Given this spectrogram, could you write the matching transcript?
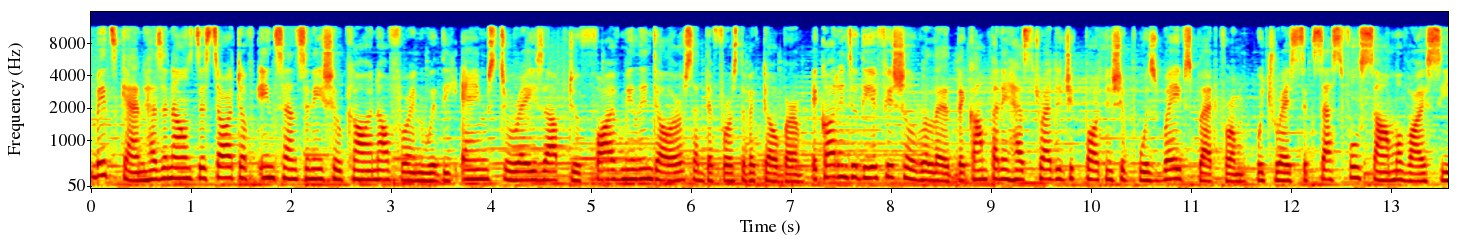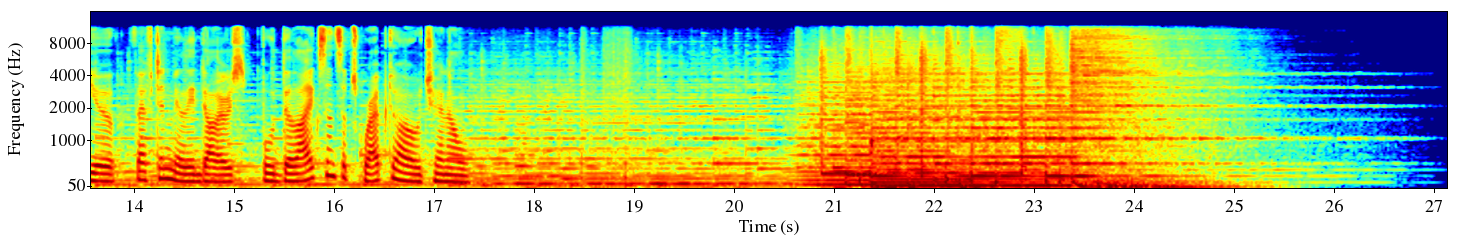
Bitscan has announced the start of Incent's initial coin offering with the aims to raise up to $5 million at the 1st of October. According to the official release, the company has strategic partnership with Waves platform, which raised successful sum of ICO $15 million. Put the likes and subscribe to our channel.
